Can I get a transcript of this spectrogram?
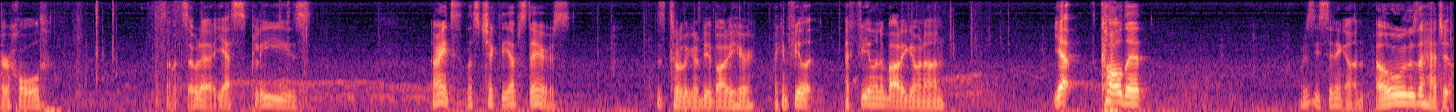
Or hold. Summit soda. Yes, please. Alright, let's check the upstairs. This is totally going to be a body here. I can feel it. I feel in a body going on. Yep, called it. What is he sitting on? Oh, there's a hatchet.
